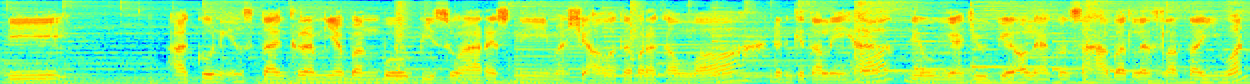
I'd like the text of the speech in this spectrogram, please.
di akun Instagramnya Bang Bobi Suarez nih Masya Allah Tabarakallah. Dan kita lihat diunggah juga oleh akun sahabat Leslar Taiwan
